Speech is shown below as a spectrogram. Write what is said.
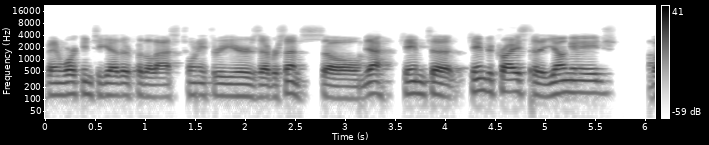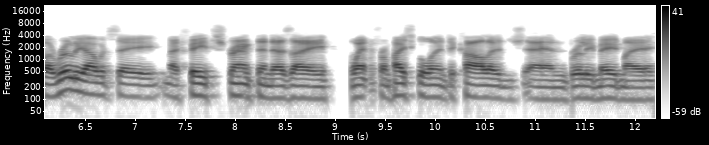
been working together for the last 23 years ever since. So yeah, came to came to Christ at a young age, but really I would say my faith strengthened as I went from high school into college and really made my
